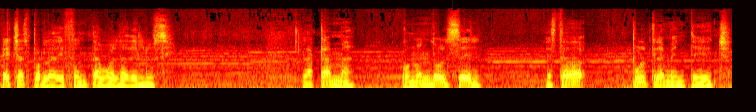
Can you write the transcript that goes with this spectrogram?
hechas por la difunta abuela de Lucy. La cama, con un dolcel, estaba pulcramente hecha.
